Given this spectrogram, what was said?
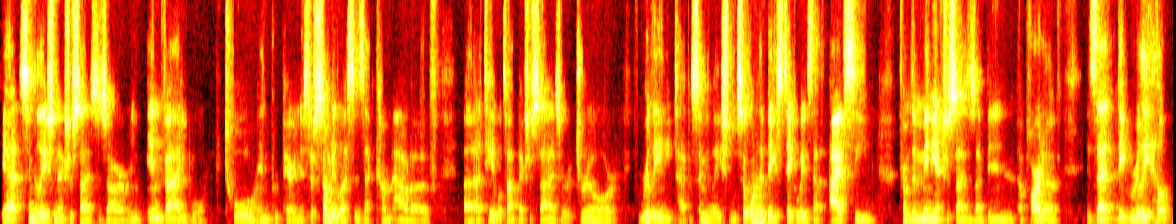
Yeah, simulation exercises are an invaluable tool in preparedness. There's so many lessons that come out of uh, a tabletop exercise or a drill or really any type of simulation. So one of the biggest takeaways that I've seen from the many exercises I've been a part of is that they really help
